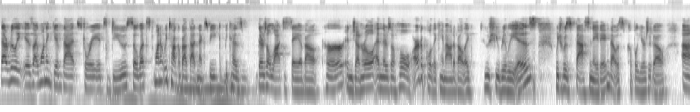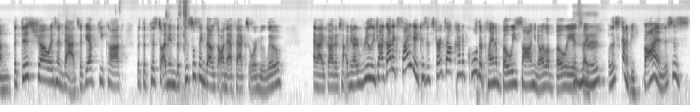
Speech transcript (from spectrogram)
that really is I want to give that story its due. So let's why don't we talk about that next week because there's a lot to say about her in general and there's a whole article that came out about like who she really is, which was fascinating. That was a couple years ago. Um, but this show isn't bad. So if you have Peacock, but the pistol, I mean, the pistol thing that was on FX or Hulu, and I got to I mean, I really try. I got excited because it starts out kind of cool. They're playing a Bowie song. You know, I love Bowie. It's like, Mhm. well, this is going to be fun. This is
